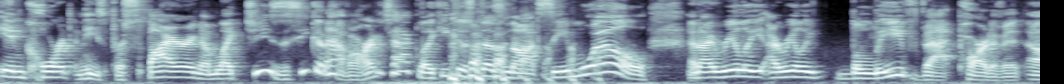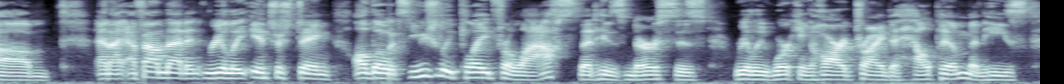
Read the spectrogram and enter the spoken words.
in court and he's perspiring. I'm like, Jesus, is he to have a heart attack? Like he just does not seem well. And I really, I really believed that part of it. Um, and I, I, found that really interesting. Although it's usually played for laughs, that his nurse is really working hard trying to help him, and he's,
